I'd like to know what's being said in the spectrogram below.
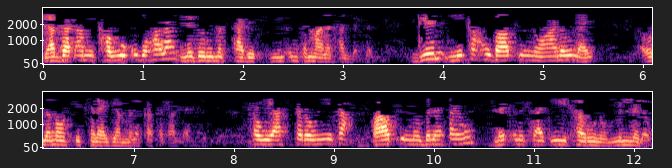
የአጋጣሚ ካወቁ በኋላ ነገሩ መታደስ እንትን ማለት አለበት። ግን ኒካሁ ባጢል ነው አለው ላይ ዑለማዎች የተለያየ አመለካከት አላቸው። ሰው ያሰረውን ኒካህ ባጢል ነው ብለህ ሳይሆን ለጥንቃቄ ይሰሩ ነው የምንለው።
